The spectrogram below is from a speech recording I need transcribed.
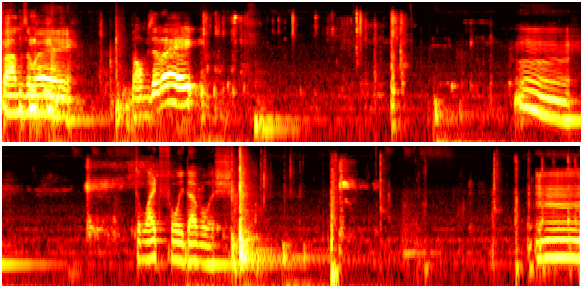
Bombs away. Bombs away. Hmm. Delightfully devilish. Hmm.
